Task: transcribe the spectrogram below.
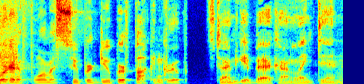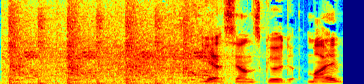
We're gonna form a super duper fucking group. It's time to get back on LinkedIn. Yeah, sounds good. My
